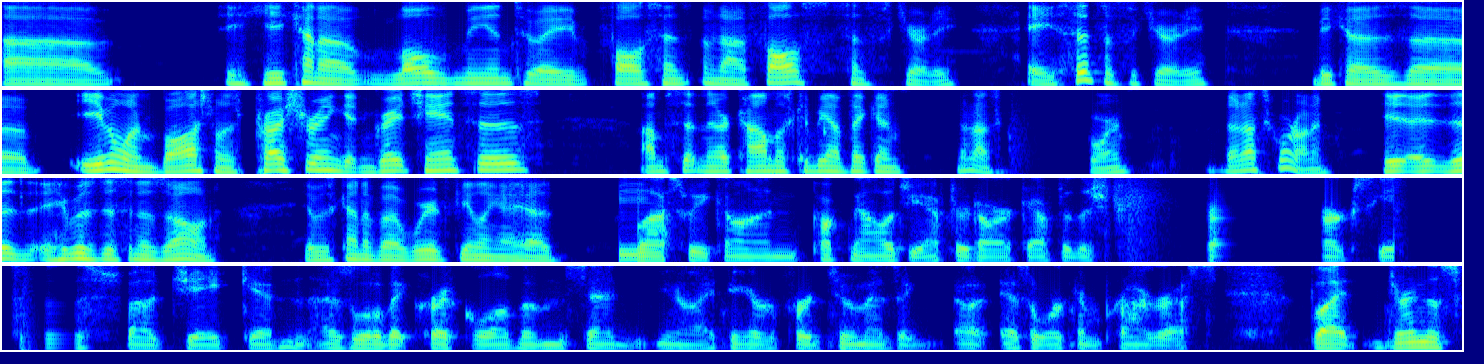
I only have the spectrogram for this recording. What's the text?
he, he kind of lulled me into a false sense, not a false sense of security, a sense of security, because even when Boston was pressuring, getting great chances, I'm sitting there, calm as could be. I'm thinking they're not scoring. They're not scoring on him. He, he was just in his zone. It was kind of a weird feeling I had. last week on Pucknology After Dark after the Sharks game about Jake, and I was a little bit critical of him. Said, you know, I think I referred to him as a uh, as a work in progress. But during this,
